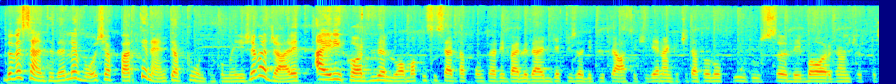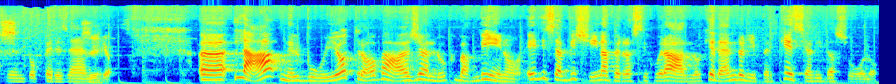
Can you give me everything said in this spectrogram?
dove sente delle voci appartenenti appunto, come diceva Jared, ai ricordi dell'uomo che si sente appunto arrivare dagli episodi più classici. Viene anche citato l'Ocutus dei Borg a un certo punto, per esempio. Sì. Uh, là, nel buio, trova Jean-Luc bambino e gli si avvicina per rassicurarlo, chiedendogli perché sia lì da solo.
